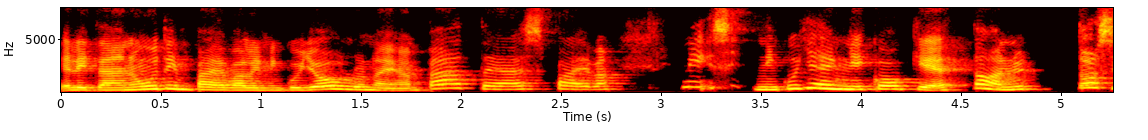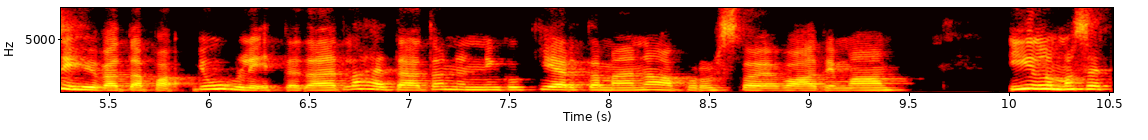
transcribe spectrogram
Eli tämä Nuutin päivä oli niinku joulun ajan päättäjäispäivä, niin sitten niinku jengi koki, että tämä on nyt tosi hyvä tapa juhlia tätä, että lähdetään tuonne niinku kiertämään naapurustoja vaatimaan ilmaiset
